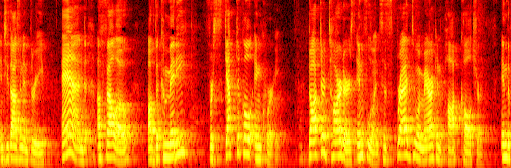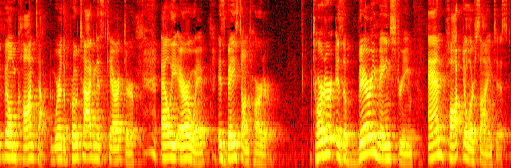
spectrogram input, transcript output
in 2003, and a Fellow of the Committee for Skeptical Inquiry. Dr. Tarter's influence has spread to American pop culture in the film Contact, where the protagonist character, Ellie Arroway, is based on Tarter. Tarter is a very mainstream and popular scientist,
